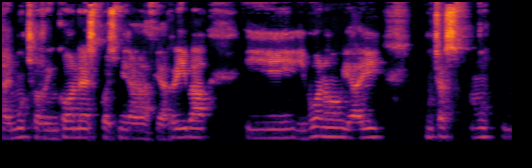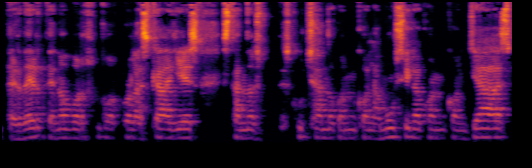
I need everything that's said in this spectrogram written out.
hay muchos rincones, pues mirar hacia arriba y, bueno, y hay muchas, perderte, ¿no? Por, por, las calles, estando escuchando con, con la música, con, con jazz,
